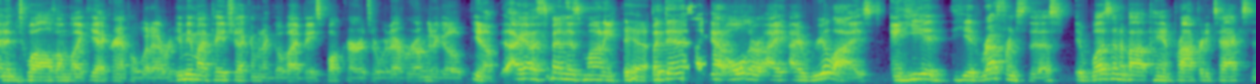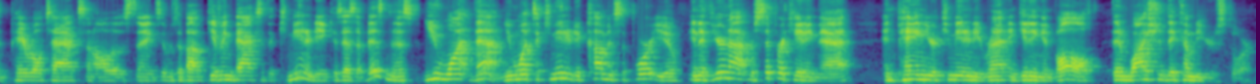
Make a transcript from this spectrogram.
10 and 12. I'm like, Yeah, Grandpa, whatever. Give me my paycheck. I'm going to go buy baseball cards or whatever. I'm going to go, you know, I got to spend this money. Yeah. But then as I got older, I, I realized, and he had he had referenced this. It wasn't about paying property tax and payroll tax and all those things. It was about giving back to the community because as a business, you want them. You want the community to come and support you. And if you're not reciprocating that and paying your community rent and getting involved, then why should they come to your store?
